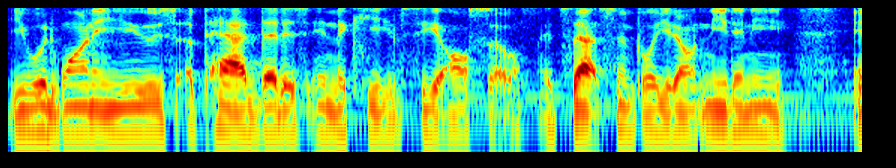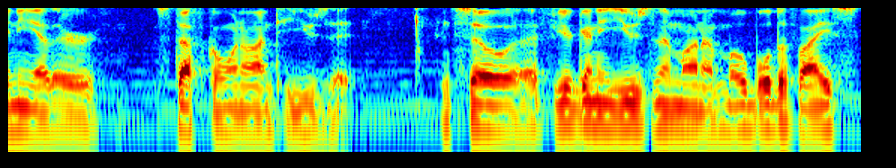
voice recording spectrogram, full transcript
you would want to use a pad that is in the key of C also. It's that simple. You don't need any any other stuff going on to use it. And so uh, if you're going to use them on a mobile device,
